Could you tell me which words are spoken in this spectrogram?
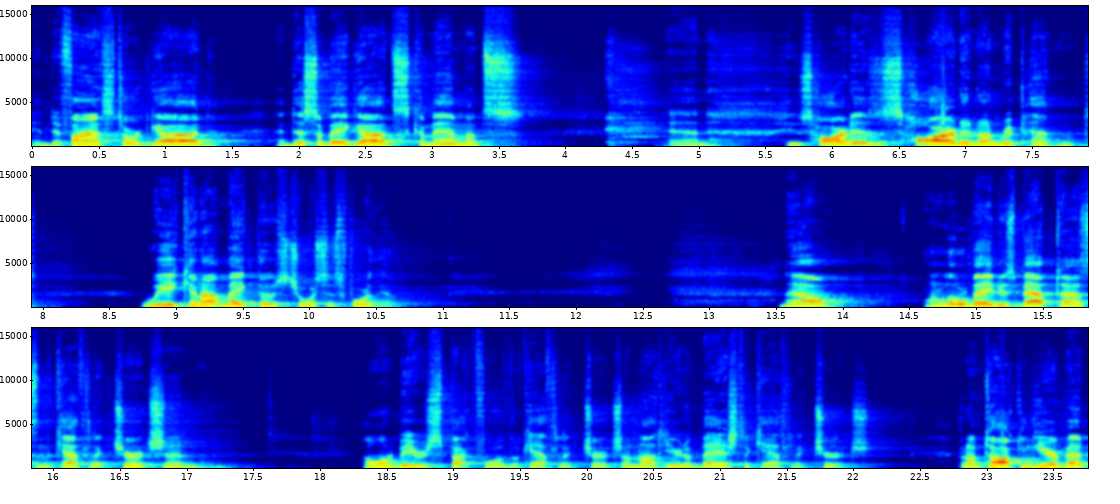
in defiance toward God, and disobey God's commandments, and whose heart is hard and unrepentant, we cannot make those choices for them. Now, when a little baby is baptized in the Catholic Church, and I want to be respectful of the Catholic Church, I'm not here to bash the Catholic Church, but I'm talking here about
